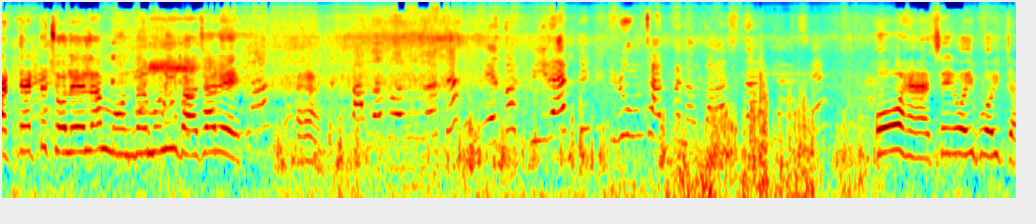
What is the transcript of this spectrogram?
হাঁটতে হাঁটতে চলে এলাম মন্দারমণি বাজারে। হ্যাঁ। ও হ্যাঁ সেই ওই বইটা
